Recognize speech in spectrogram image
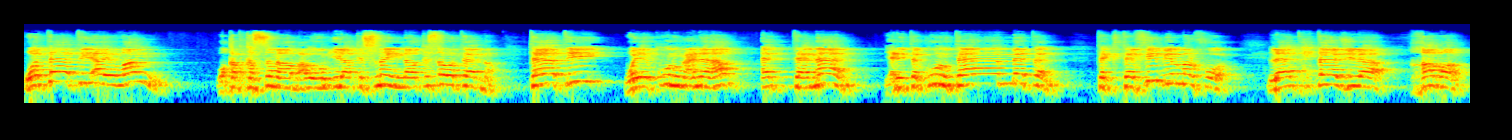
وتأتي أيضا وقد قسمها بعضهم إلى قسمين ناقصة وتامة. تأتي ويكون معناها التمام يعني تكون تامة تكتفي بالمرفوع. لا تحتاج إلى خبر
